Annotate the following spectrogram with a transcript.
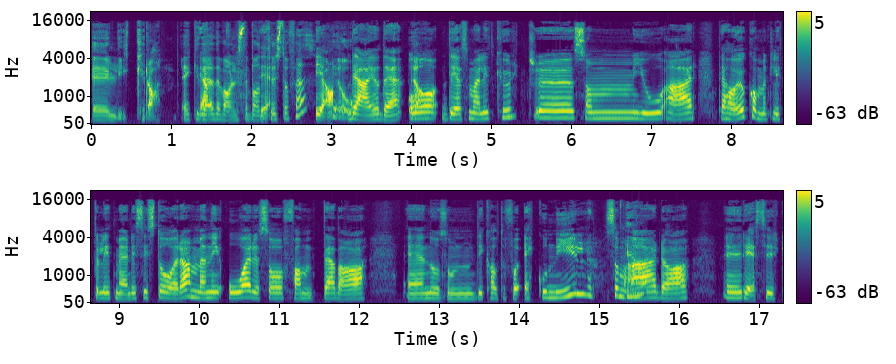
eh, lykra. Er ikke det Ja. det vanligste badetøystoffet? Ja, Jo. det er jo det. Ja. Og det som er litt kult, som jo er Det har jo kommet litt og litt mer de siste åra, men i år så fant jeg da noe som de kalte for ekonyl, som Ja. er da resirk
